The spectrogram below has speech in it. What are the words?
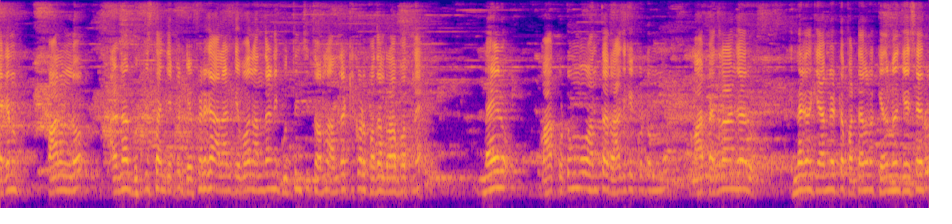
జగన్ పాలనలో అలా గుర్తిస్తా అని చెప్పి డెఫినెట్గా అలాంటి వాళ్ళందరినీ గుర్తించి త్వరలో అందరికీ కూడా పదవులు రాబోతున్నాయి. నేను మా కుటుంబం అంతా రాజకీయ కుటుంబం. మా పెదనాన్న గారు ఇందిరా క్యాబినెట్లో పట్టాభిలో కేంద్రం చేశారు.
